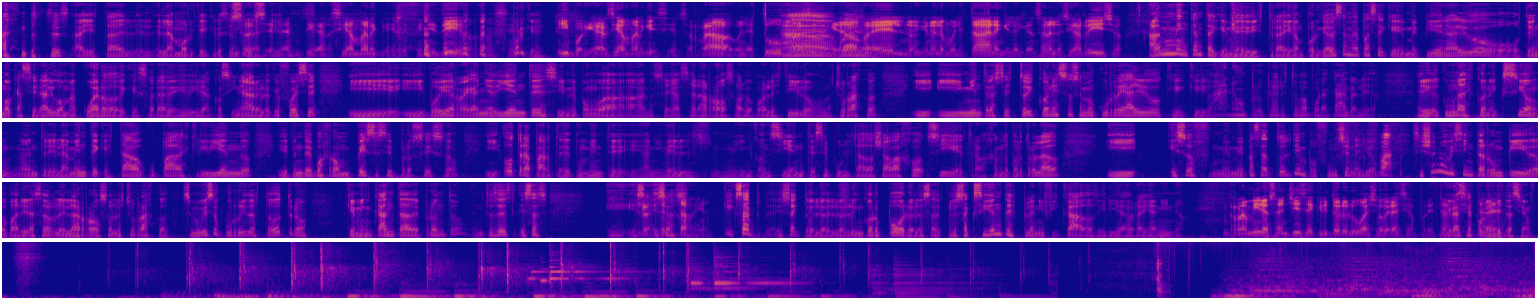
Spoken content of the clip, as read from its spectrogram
Entonces ahí está el, el- el amor que crece entre Sos las el grietas. anti García Márquez definitivo. ¿Por qué? Y porque García Márquez se encerraba con la estufa, Ah, se la quedaba bueno. para él, no- que no le molestaran, que le alcanzaran los cigarrillos. A mí me encanta que me distraigan, porque a veces me pasa que me piden algo o tengo que hacer algo, me acuerdo de que es hora de, ir a cocinar o lo que fuese, y, voy a regañadientes y me pongo a, no sé, hacer arroz o algo por el estilo, o unos churrascos, y, mientras estoy con eso se me ocurre algo que, que, ah, no, pero claro, esto va por acá en realidad. Es como una desconexión ¿no? entre la mente que está ocupada escribiendo y de vos rompes ese proceso y otra parte de tu mente eh, a nivel mm, inconsciente, sepultado allá abajo, sigue trabajando por otro lado y eso me, me pasa todo el tiempo, funciona. Yo, va, si yo no hubiese interrumpido para ir a hacerle el arroz o los churrascos, ¿se me hubiese ocurrido esto otro que me encanta de pronto? Entonces, esas... eh, esa- Lo esas- bien. Exacto, exacto lo, lo- lo incorporo, los, los accidentes planificados, diría Brian Eno. Ramiro Sanchís, escritor uruguayo, gracias por esta Gracias visita, por la ¿eh? invitación.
